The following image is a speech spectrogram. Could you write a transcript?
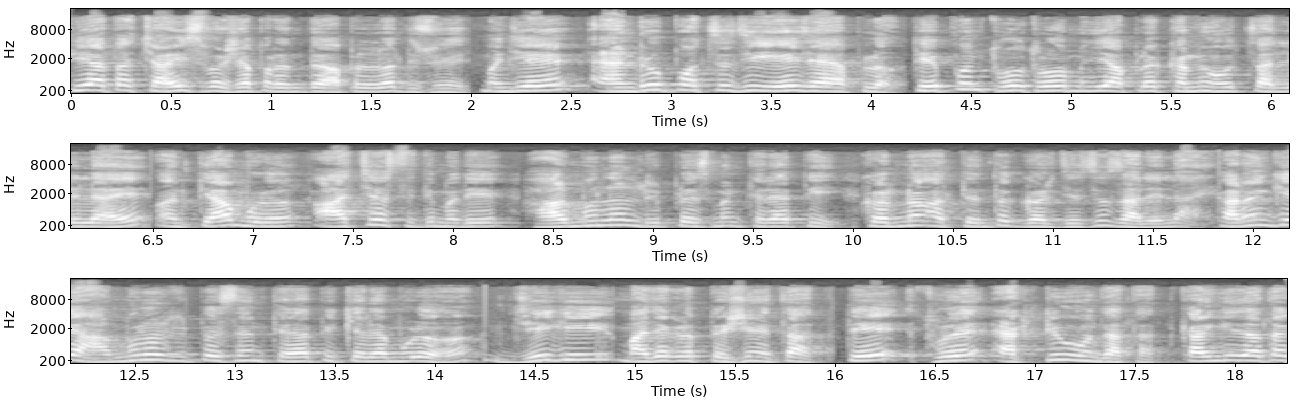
ती आता चाळीस वर्षापर्यंत आपल्याला दिसून येते. म्हणजे अँड्रोपॉजचं जे एज आहे आपलं ते पण थोडं थोडं म्हणजे आपलं कमी होत चाललेलं आहे. आणि त्यामुळं आजच्या स्थितीमध्ये हार्मोनल रिप्लेसमेंट थेरपी करणं अत्यंत गरजेचं झालेलं आहे. कारण की हार्मोनल रिप्लेसमेंट थेरपी केल्यामुळं जे की माझ्याकडे पेशंट येतात ते थोडे ऍक्टिव्ह होऊन जातात. कारण की आता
